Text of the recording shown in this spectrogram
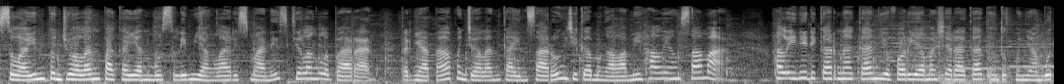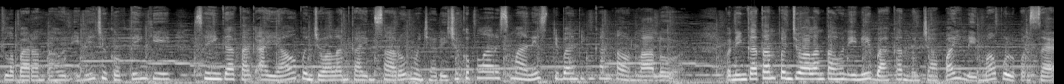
Selain penjualan pakaian muslim yang laris manis jelang lebaran, ternyata penjualan kain sarung juga mengalami hal yang sama. Hal ini dikarenakan euforia masyarakat untuk menyambut lebaran tahun ini cukup tinggi, sehingga tak ayal penjualan kain sarung menjadi cukup laris manis dibandingkan tahun lalu. Peningkatan penjualan tahun ini bahkan mencapai 50%.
